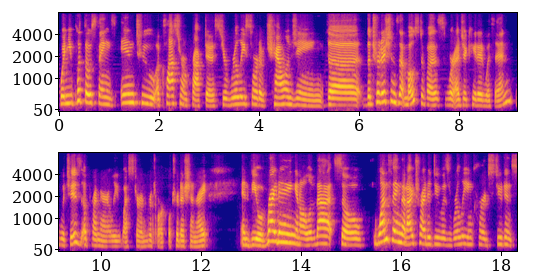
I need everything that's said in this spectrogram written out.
when you put those things into a classroom practice, you're really sort of challenging the the traditions that most of us were educated within, which is a primarily Western rhetorical tradition, right? And view of writing and all of that. So one thing that I try to do is really encourage students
